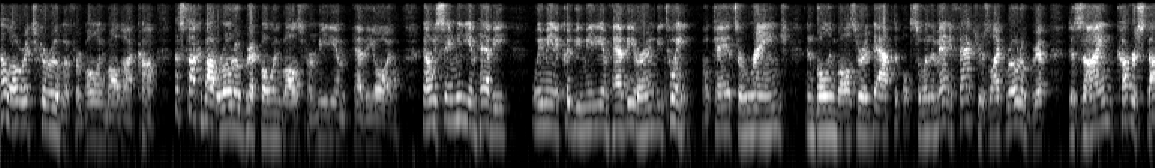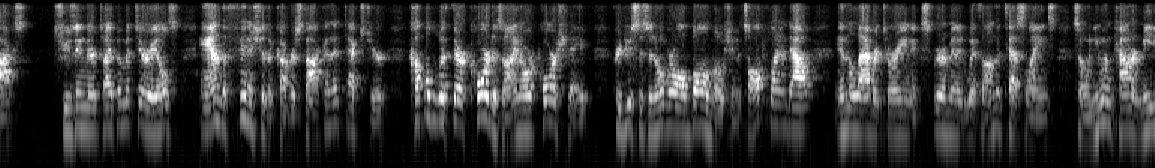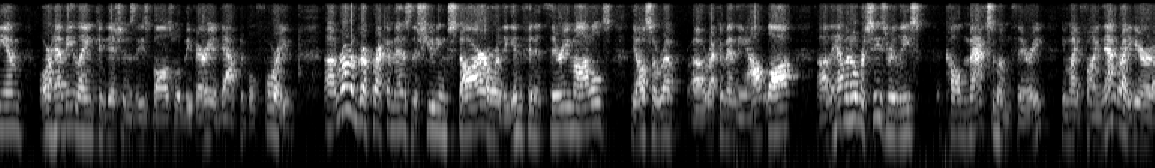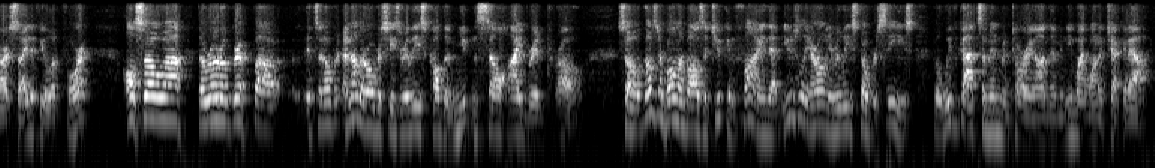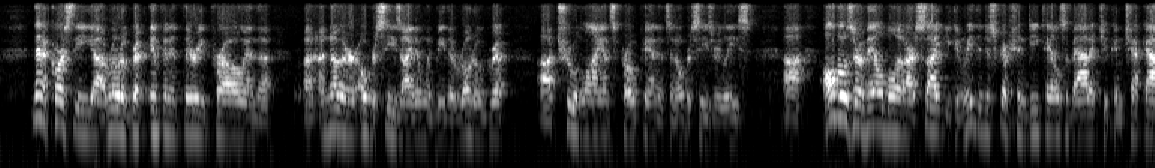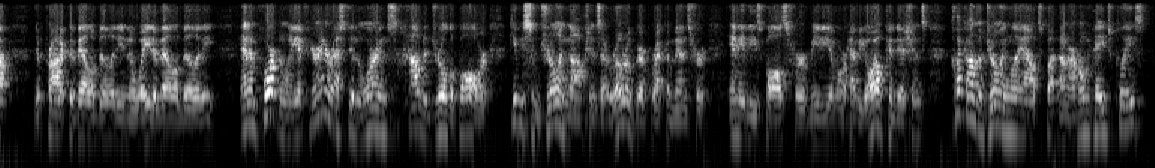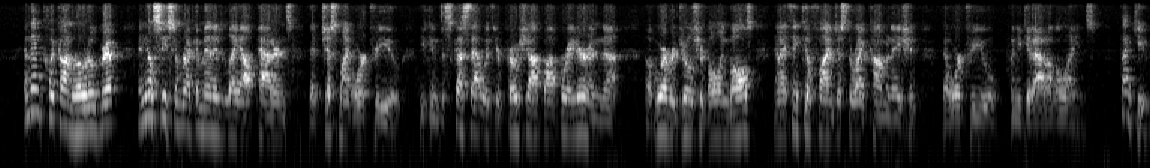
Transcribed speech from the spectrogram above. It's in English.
Hello, Rich Carrubba for bowlingball.com. Let's talk about RotoGrip bowling balls for medium heavy oil. Now we say medium heavy, we mean it could be medium heavy or in between. Okay, it's a range and bowling balls are adaptable. So when the manufacturers like RotoGrip design cover stocks, choosing their type of materials and the finish of the cover stock and the texture, coupled with their core design or core shape, produces an overall ball motion. It's all planned out in the laboratory and experimented with on the test lanes. So when you encounter medium or heavy lane conditions, these balls will be very adaptable for you. Uh, RotoGrip recommends the Shooting Star or the Infinite Theory models. They also rep, uh, recommend the Outlaw. Uh, they have an overseas release called Maximum Theory. You might find that right here at our site if you look for it. Also, uh, the RotoGrip, uh, it's an over, another overseas release called the Mutant Cell Hybrid Pro. So those are bowling balls that you can find that usually are only released overseas, but we've got some inventory on them and you might want to check it out. Then of course the uh, RotoGrip Infinite Theory Pro and the uh, another overseas item would be the RotoGrip uh, True Alliance Pro Pin. It's an overseas release. Uh, all those are available at our site. You can read the description details about it. You can check out the product availability and the weight availability. And importantly, if you're interested in learning how to drill the ball or give you some drilling options that RotoGrip recommends for any of these balls for medium or heavy oil conditions, click on the drilling layouts button on our homepage, please. And then click on RotoGrip and you'll see some recommended layout patterns that just might work for you. You can discuss that with your pro shop operator and uh, whoever drills your bowling balls, and I think you'll find just the right combination that work for you when you get out on the lanes. Thank you.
